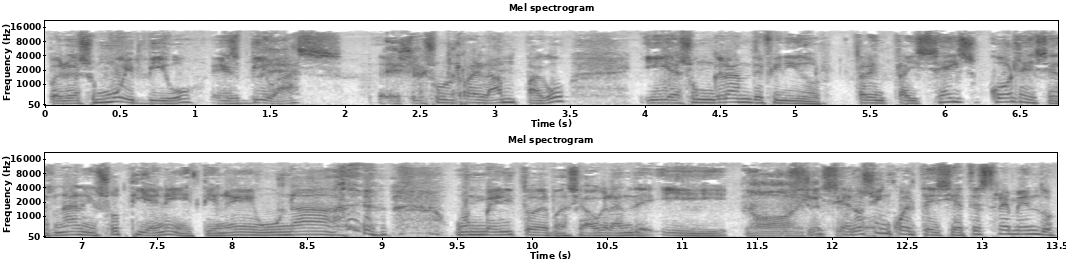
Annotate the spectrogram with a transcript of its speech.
pero es muy vivo, es vivaz es un relámpago y es un gran definidor. 36 goles, Hernán, eso tiene, tiene una un mérito demasiado grande y no, 0.57 es tremendo.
